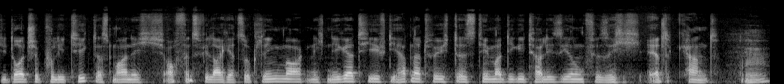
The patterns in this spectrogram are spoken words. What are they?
die deutsche Politik, das meine ich, auch wenn es vielleicht jetzt so klingen mag, nicht negativ, die hat natürlich das Thema Digitalisierung für sich erkannt. Mhm.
